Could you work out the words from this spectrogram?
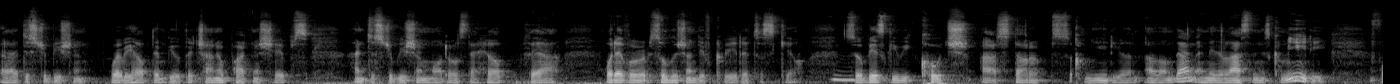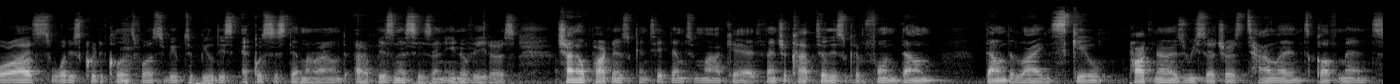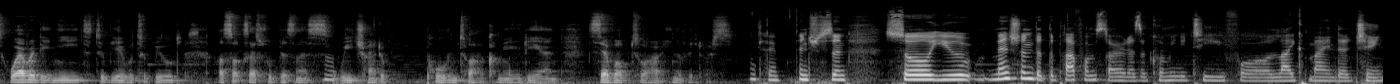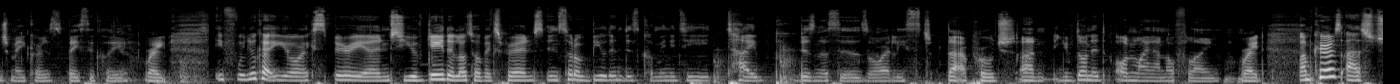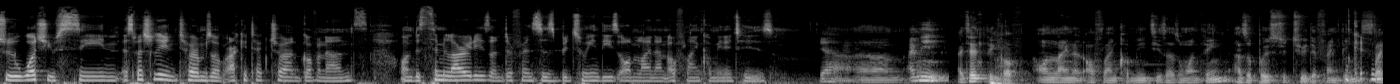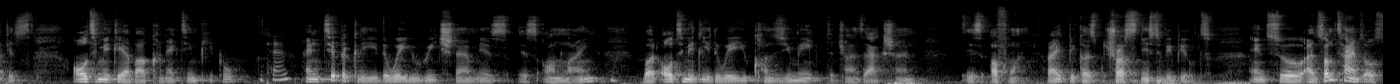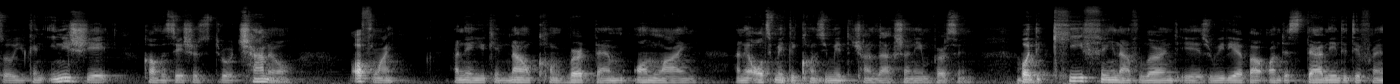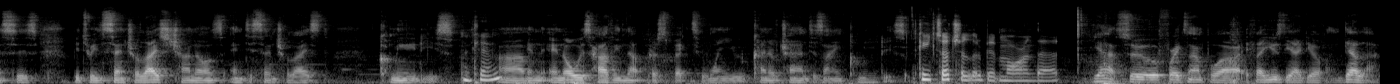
uh, distribution, where we help them build the channel partnerships and distribution models that help their whatever solution they've created to scale. Mm-hmm. So basically, we coach our startups community on, along that. And then the last thing is community. For us, what is critical is for us to be able to build this ecosystem around our businesses and innovators, channel partners who can take them to market, venture capitalists who can fund down down the line, scale partners, researchers, talent, government, whoever they need to be able to build a successful business. Mm. We try to pull into our community and serve up to our innovators. Okay, interesting. So you mentioned that the platform started as a community for like-minded change makers, basically, yeah. right? If we look at your experience, you've gained a lot of experience in sort of building these community type businesses, or at least that approach, and you've done it online and offline, mm-hmm. right? I'm curious as to what you've seen, especially in terms of architecture and governance, on the similarities and differences between these online and offline communities. Yeah, um, I mean, I tend to think of online and offline communities as one thing, as opposed to two different things. Okay. Like it's ultimately about connecting people. Okay. And typically, the way you reach them is is online, but ultimately, the way you consummate the transaction is offline, right? Because trust needs to be built. And so, and sometimes also, you can initiate conversations through a channel offline, and then you can now convert them online, and then ultimately consummate the transaction in person. But the key thing I've learned is really about understanding the differences between centralized channels and decentralized communities. Okay. Um, and, and always having that perspective when you kind of try and design communities. Can you touch a little bit more on that? Yeah. So, for example, uh, if I use the idea of Andela,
